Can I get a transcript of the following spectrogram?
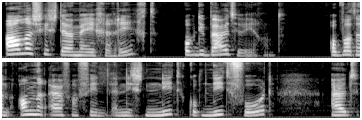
Alles is daarmee gericht op die buitenwereld, op wat een ander ervan vindt en is niet, komt niet voort uit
